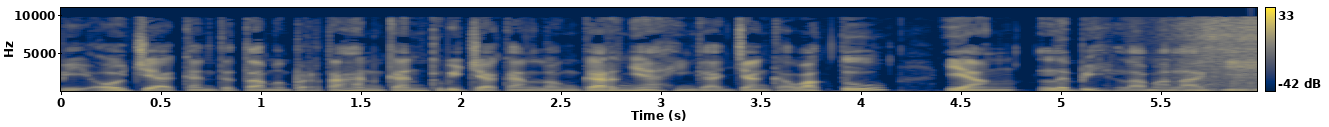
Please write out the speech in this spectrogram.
BOJ akan tetap mempertahankan kebijakan longgarnya hingga jangka waktu yang lebih lama lagi.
